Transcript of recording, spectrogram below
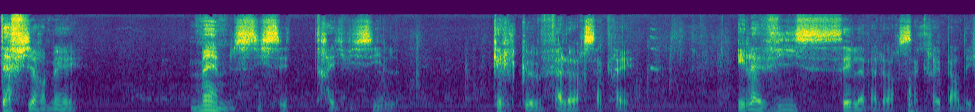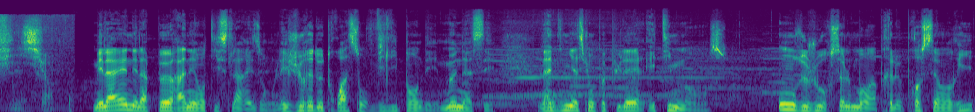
d'affirmer, même si c'est très difficile, quelques valeurs sacrées. Et la vie, c'est la valeur sacrée par définition. Mais la haine et la peur anéantissent la raison. Les jurés de Troyes sont vilipendés, menacés. L'indignation populaire est immense. 11 jours seulement après le procès Henri,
